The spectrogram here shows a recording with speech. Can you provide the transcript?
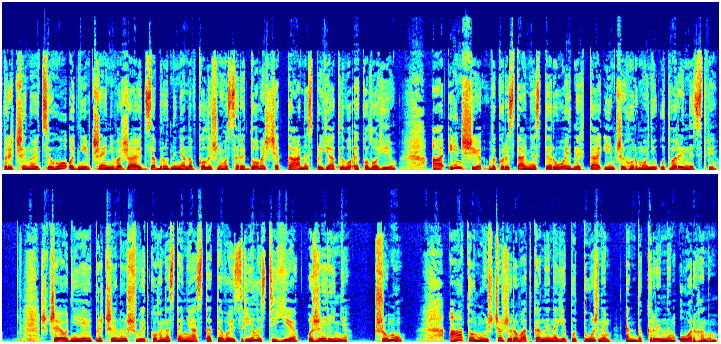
Причиною цього одні вчені вважають забруднення навколишнього середовища та несприятливу екологію, а інші використання стероїдних та інших гормонів у тваринництві. Ще однією причиною швидкого настання статевої зрілості є ожиріння. Чому? А тому, що жирова тканина є потужним ендокринним органом.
